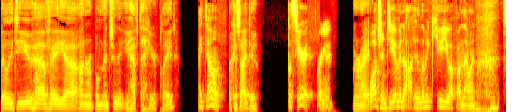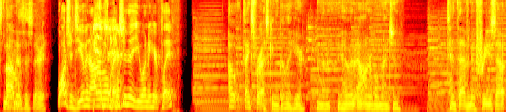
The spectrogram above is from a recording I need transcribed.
Billy? Do you have a uh, honorable mention that you have to hear played? I don't. Because I do. Let's hear it. Bring it. All right, Waldron, do you have an? uh, Let me cue you up on that one. it's not um, necessary. Waldron, do you have an honorable mention that you want to hear played? Oh, thanks for asking, Billy. Here, uh, we have an honorable mention. 10th Avenue Freeze Out,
